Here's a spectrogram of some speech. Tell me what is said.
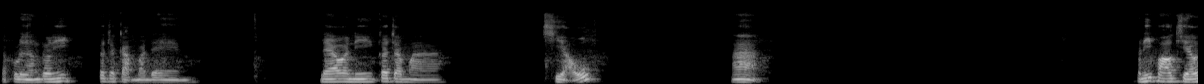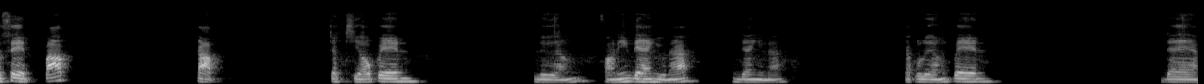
จากเหลืองตัวนี้ก็จะกลับมาแดง แล้วอันนี้ก็จะมาเขียว อ่า วันนี้พอเขียวเสร็จปั๊บกลับจากเขียวเป็นเหลืองฝั่งนี้แดงอยู่นะแดงอยู่นะ จากเหลืองเป็น แดง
